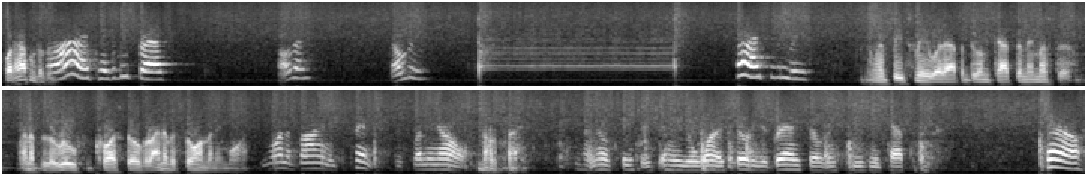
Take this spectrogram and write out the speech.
What happened to them? All right, take a deep breath. Hold on. Don't breathe. All right, you can breathe. Well, it beats me what happened to them, Captain. They must have went up to the roof and crossed over. I never saw them anymore. If you want to buy any prints, just let me know. No thanks. I don't think there's any you'll want to show to your grandchildren. Excuse me, Captain. Now,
